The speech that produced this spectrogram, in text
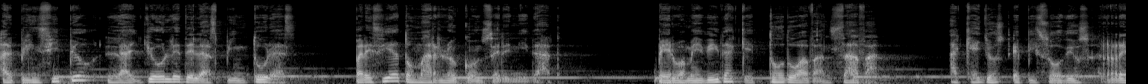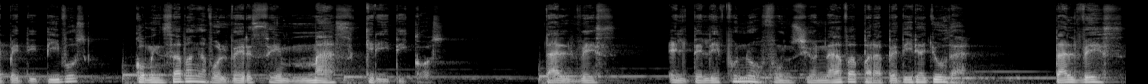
al principio, la Yole de las pinturas parecía tomarlo con serenidad, pero a medida que todo avanzaba, aquellos episodios repetitivos comenzaban a volverse más críticos. Tal vez el teléfono funcionaba para pedir ayuda. Tal vez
